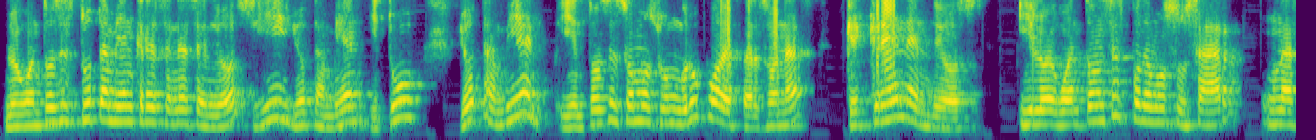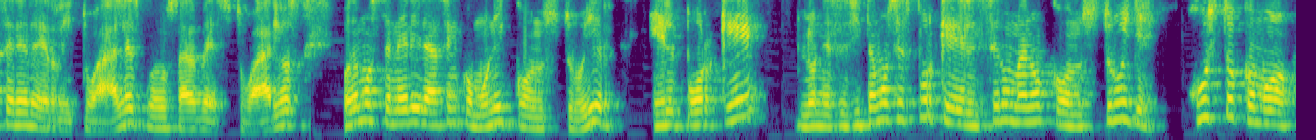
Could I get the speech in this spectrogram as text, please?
luego entonces tú también crees en ese Dios, sí, yo también, y tú, yo también, y entonces somos un grupo de personas que creen en Dios. Y luego entonces podemos usar una serie de rituales, podemos usar vestuarios, podemos tener ideas en común y construir. El por qué lo necesitamos es porque el ser humano construye. Justo como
